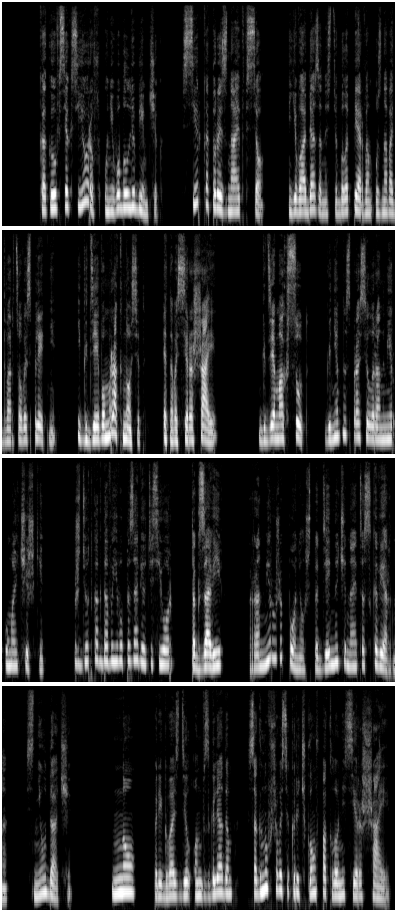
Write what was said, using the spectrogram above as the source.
Как и у всех сьоров, у него был любимчик. Сир, который знает все. Его обязанностью было первым узнавать дворцовые сплетни. И где его мрак носит, этого Сира Шаи? «Где Махсуд?» — гневно спросил Ранмир у мальчишки. «Ждет, когда вы его позовете, Сьор». «Так зови!» Ранмир уже понял, что день начинается скверно, с неудачи. «Ну!» — пригвоздил он взглядом согнувшегося крючком в поклоне Сира Шаи.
